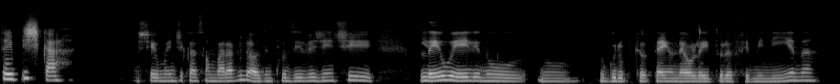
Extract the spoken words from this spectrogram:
sem piscar. Achei uma indicação maravilhosa. Inclusive, a gente leu ele no, no, no grupo que eu tenho, né, o Leitura Feminina.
